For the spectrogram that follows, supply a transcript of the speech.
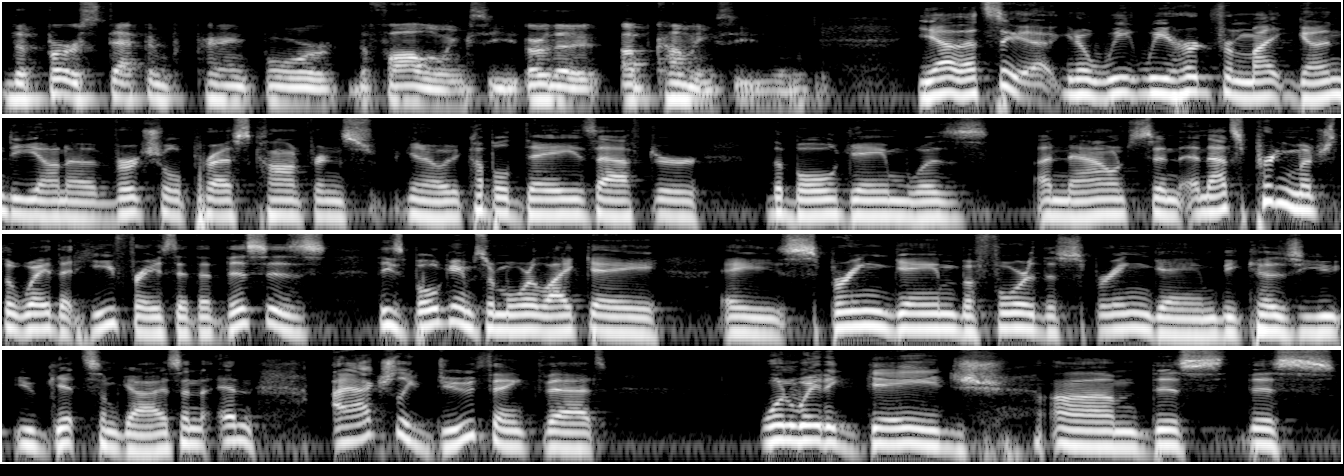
the first step in preparing for the following season or the upcoming season. Yeah, that's the you know we we heard from Mike Gundy on a virtual press conference, you know, a couple days after the bowl game was announced and, and that's pretty much the way that he phrased it that this is these bowl games are more like a a spring game before the spring game because you you get some guys and and I actually do think that one way to gauge um, this this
